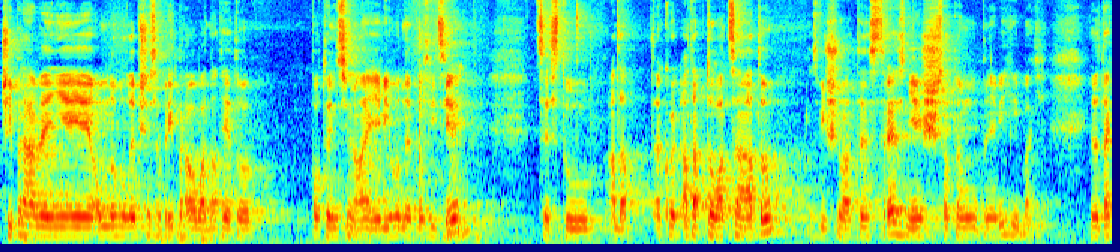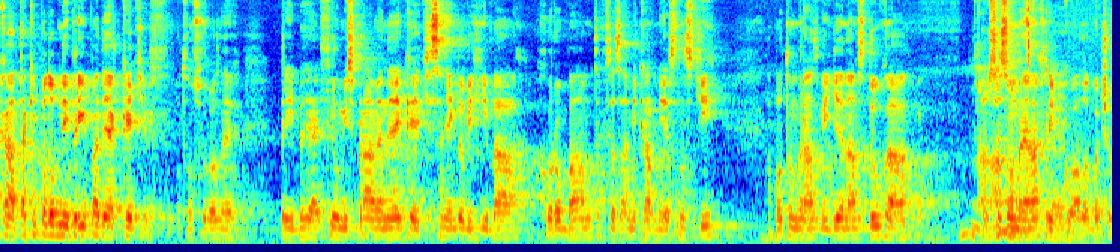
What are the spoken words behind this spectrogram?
či práve nie je o mnoho lepšie sa pripravovať na tieto potenciálne nevýhodné pozície, cestu adapt, ako adaptovať sa na to, zvyšovať ten stres, než sa tomu úplne vyhýbať. Je to taká, taký podobný prípad, jak keď, potom sú rôzne príbehy aj filmy správené, keď sa niekto vyhýba chorobám, tak sa zamyká v miestnosti a potom raz vyjde na vzduch a no, proste zomrie na chrypku alebo čo.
